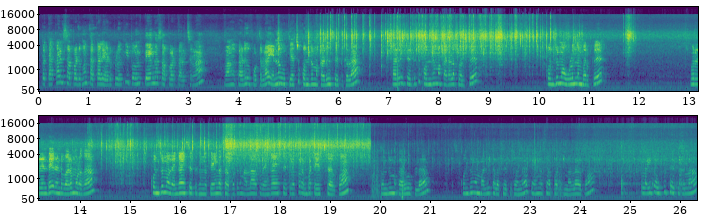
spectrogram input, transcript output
இப்போ தக்காளி சாப்பாடுக்கும் தக்காளி அடுப்பில் இருக்குது இப்போ வந்து தேங்காய் சாப்பாடு தழிச்சிடலாம் வாங்க கடுகு போட்டுடலாம். எண்ணெய் ஊற்றியாச்சு கொஞ்சமாக கடுகு சேர்த்துக்கலாம். கடுகு சேர்த்துட்டு கொஞ்சமாக கடலைப்பருப்பு கொஞ்சமாக உளுந்தம்பருப்பு ஒரு ரெண்டே ரெண்டு வரமிளகா. கொஞ்சமாக வெங்காயம் சேர்த்துக்கோங்க. தேங்காய் சாப்பாட்டுக்கு நல்லாயிருக்கும் வெங்காயம் சேர்க்குறப்ப ரொம்ப டேஸ்ட்டாக இருக்கும். கொஞ்சமாக கருவேப்பிலை. கொஞ்சமாக மல்லித்தலை சேர்த்துக்கோங்க. தேங்காய் சாப்பாட்டுக்கு நல்லாயிருக்கும் லைட்டாக உப்பு சேர்த்துக்கலாம்.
